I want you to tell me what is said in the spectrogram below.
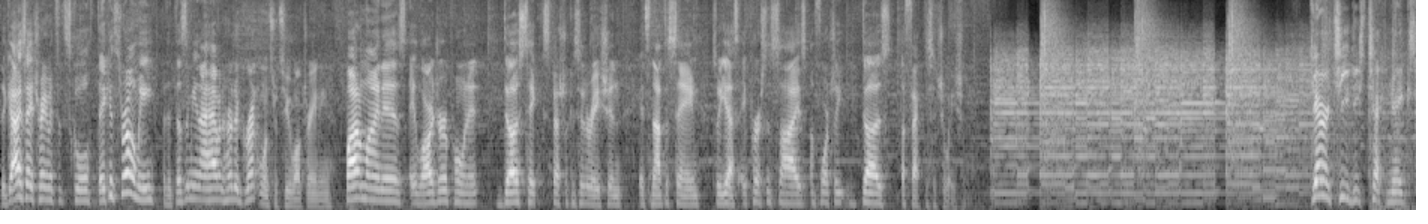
The guys I train with at school, they can throw me, but it doesn't mean I haven't heard a grunt once or two while training. Bottom line is, a larger opponent does take special consideration. It's not the same. So yes, a person's size, unfortunately, does affect the situation. Guarantee these techniques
